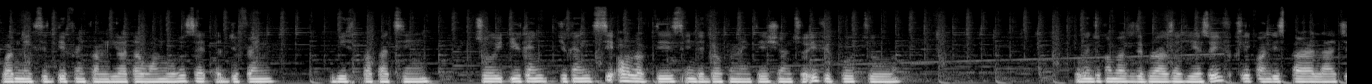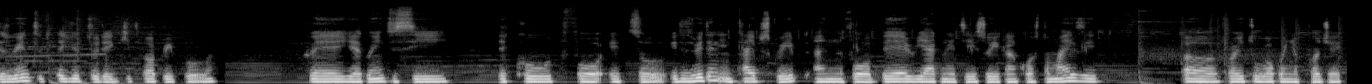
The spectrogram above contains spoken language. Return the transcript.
what makes it different from the other one. We also set a different width property. So you can you can see all of this in the documentation. So if you go to we're going to come back to the browser here. So if you click on this parallax it's going to take you to the github repo where you're going to see the code for it. So it is written in typescript and for bare react native so you can customize it uh, for it to work on your project.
